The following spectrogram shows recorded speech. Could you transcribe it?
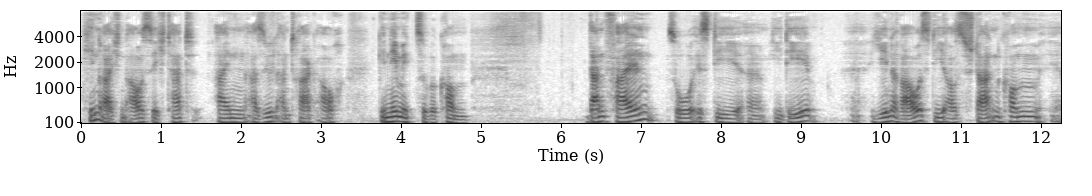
hinreichend Aussicht hat, einen Asylantrag auch genehmigt zu bekommen. Dann fallen, so ist die äh, Idee, äh, jene raus, die aus Staaten kommen, äh,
